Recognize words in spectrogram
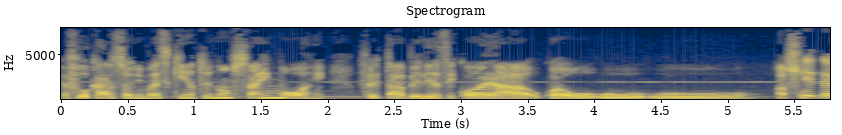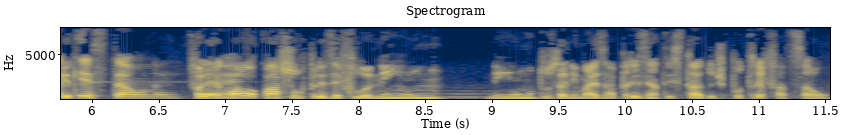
Ele falou, cara, são animais que entram e não saem e morrem. Eu falei, tá, beleza, e qual é a. Qual o. o a Que é da surpresa? questão, né? Eu Falei, é, É. Qual, qual a surpresa? Ele falou, nenhum. Nenhum dos animais apresenta estado de putrefação.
